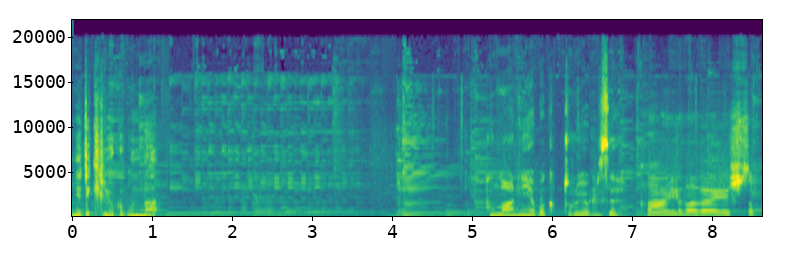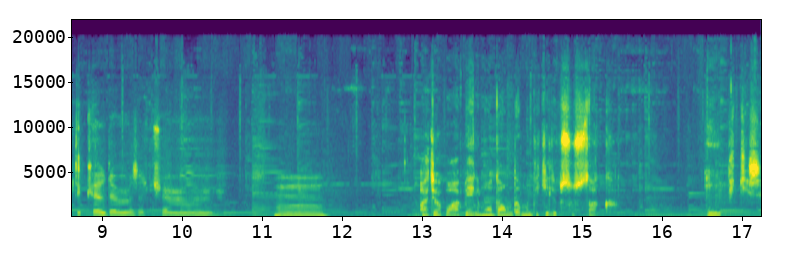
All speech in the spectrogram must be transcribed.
E ne dikiliyor ki bunlar? Bunlar niye bakıp duruyor bize? Galiba böyle tutup dikildiğimiz için. Hmm. Acaba benim odamda mı dikilip sussak? İyi fikir.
